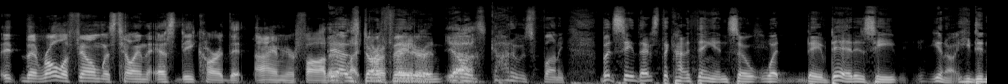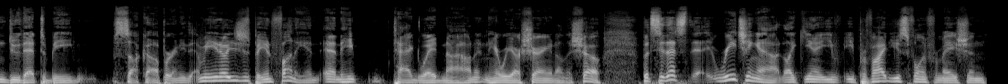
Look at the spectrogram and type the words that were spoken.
It, the roll of film was telling the SD card that I am your father. Yeah, it was like Darth, Darth Vader, Vader, and oh, yeah, was, God, it was funny. But see, that's the kind of thing. And so, what Dave did is he, you know, he didn't do that to be suck up or anything. I mean, you know, he's just being funny, and, and he tagged Wade and I on it, and here we are sharing it on the show. But see, that's reaching out. Like you know, you, you provide useful information,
